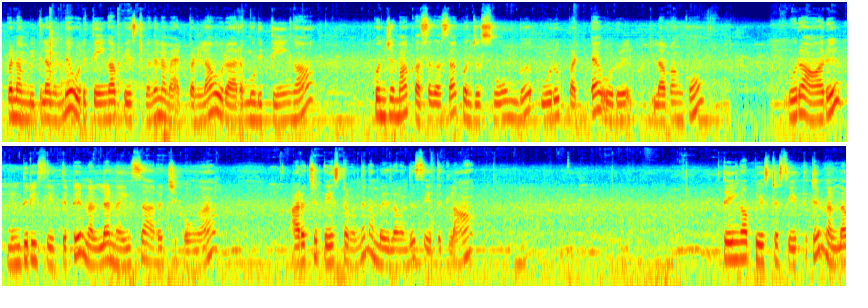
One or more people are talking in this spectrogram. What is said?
இப்போ நம்ம இதில் வந்து ஒரு தேங்காய் பேஸ்ட் வந்து நம்ம ஆட் பண்ணலாம். ஒரு அரை மூடி தேங்காய். கொஞ்சமாக கசகசா கொஞ்சம் சோம்பு ஒரு பட்டை ஒரு லவங்கம் ஒரு ஆறு முந்திரி சேர்த்துட்டு நல்லா நைஸாக அரைச்சிக்கோங்க. அரைச்ச பேஸ்ட்டை வந்து நம்ம இதில் வந்து சேர்த்துக்கலாம். தேங்காய் பேஸ்ட்டை சேர்த்துட்டு நல்லா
